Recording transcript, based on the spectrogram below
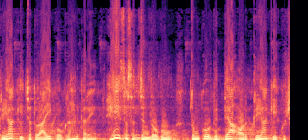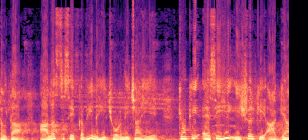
क्रिया की चतुराई को ग्रहण करें। हे ससज्जन लोगों, तुमको विद्या और क्रिया की कुशलता आलस्य से कभी नहीं छोड़नी चाहिए, क्योंकि ऐसी ही ईश्वर की आज्ञा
